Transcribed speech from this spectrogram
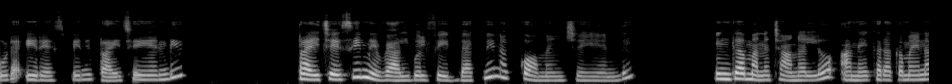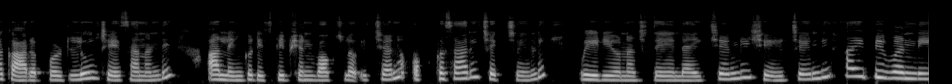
కూడా ఈ రెసిపీని ట్రై చేయండి. ట్రై చేసి మీ వాల్యుబుల్ ఫీడ్‌బ్యాక్‌ని నాకు కామెంట్ చేయండి. ఇంకా మన ఛానల్‌లో అనేక రకమైన కారప్పొడులు చేశానండి. ఆ లింక్ డిస్క్రిప్షన్ బాక్స్‌లో ఇచ్చాను. ఒక్కసారి చెక్ చేయండి. వీడియో నచ్చితే లైక్ చేయండి, షేర్ చేయండి, హైప్ ఇవ్వండి.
